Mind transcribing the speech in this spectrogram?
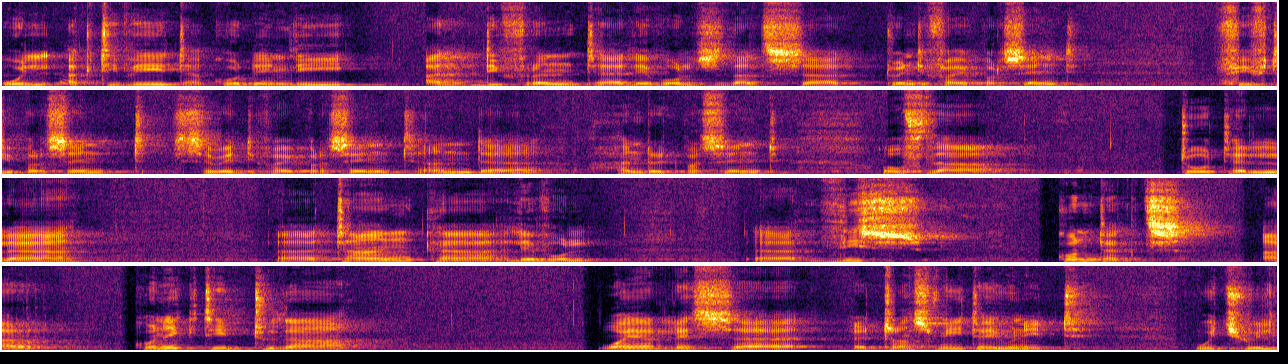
will activate accordingly at different uh, levels. That's uh, 25%, 50%, 75%, and 100% of the total tank level uh, these contacts are connected to the wireless uh, transmitter unit which will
